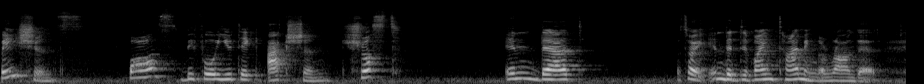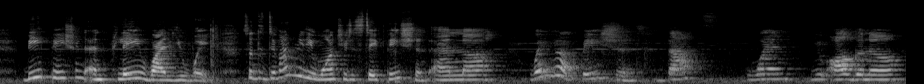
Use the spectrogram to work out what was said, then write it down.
Patience. Pause before you take action. Trust in that sorry in the divine timing around it. Be patient and play while you wait. So the divine really wants you to stay patient. And uh, when you are patient that's when you are gonna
